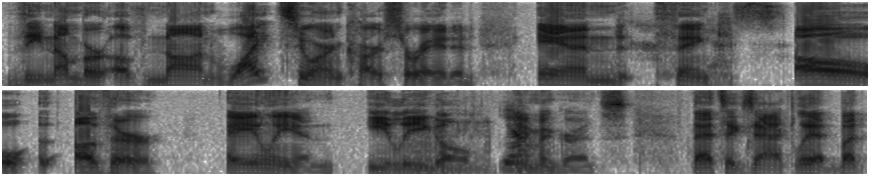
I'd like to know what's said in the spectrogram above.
the number of non-whites who are incarcerated and think, "Oh, other alien illegal Yep. immigrants." That's exactly it. But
